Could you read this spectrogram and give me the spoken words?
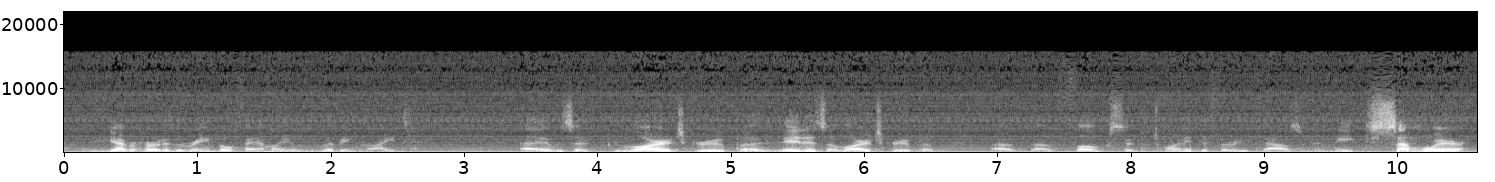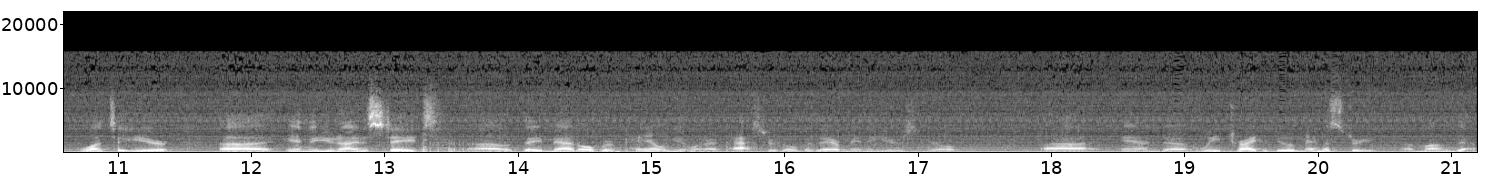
you ever heard of the Rainbow Family Living Light? Uh, it was a large group. Uh, it is a large group of, of, of folks of 20 to 30,000 who meet somewhere once a year uh, in the United States. Uh, they met over in Paonia when I pastored over there many years ago. Uh, and we tried to do a ministry among them.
